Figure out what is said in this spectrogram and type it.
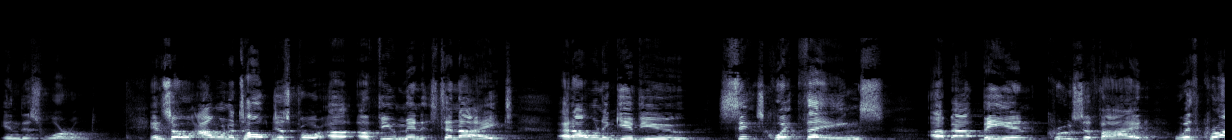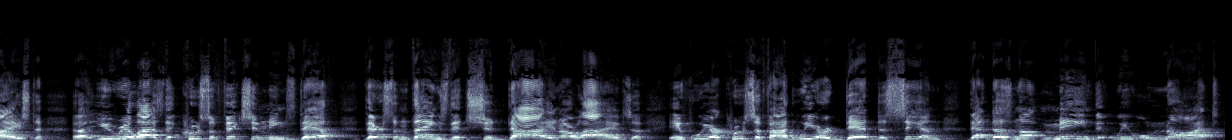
in this world. And so I want to talk just for a, a few minutes tonight, and I want to give you six quick things about being crucified with Christ. Uh, you realize that crucifixion means death. There's some things that should die in our lives. If we are crucified, we are dead to sin. That does not mean that we will not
